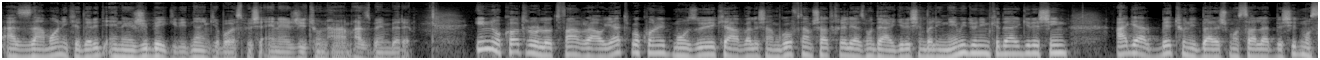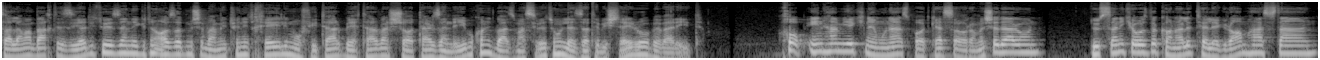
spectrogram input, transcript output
از زمانی که دارید انرژی بگیرید نه اینکه باعث بشه انرژیتون هم از بین بره. این نکات رو لطفا رعایت بکنید. موضوعی که اولش هم گفتم شاید خیلی از ما درگیرشیم ولی نمی‌دونیم که درگیرشیم. اگر بتونید برش مسلط بشید مسلما وقت زیادی توی زندگیتون آزاد میشه و می‌تونید خیلی مفیدتر بهتر و شادتر زندگی بکنید و از مسیرتون لذت بیشتری رو ببرید. خب این هم یک نمونه از پادکست آرامش درون. دوستانی که عضو کانال تلگرام هستن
